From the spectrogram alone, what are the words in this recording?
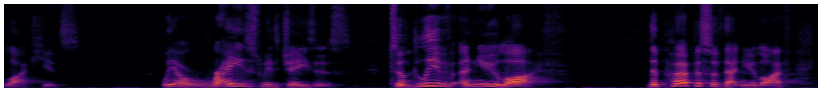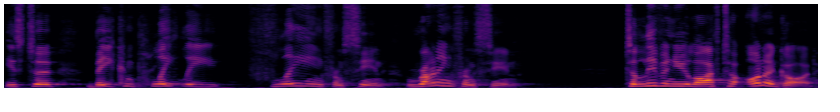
like his. We are raised with Jesus to live a new life. The purpose of that new life is to be completely fleeing from sin, running from sin, to live a new life, to honor God.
